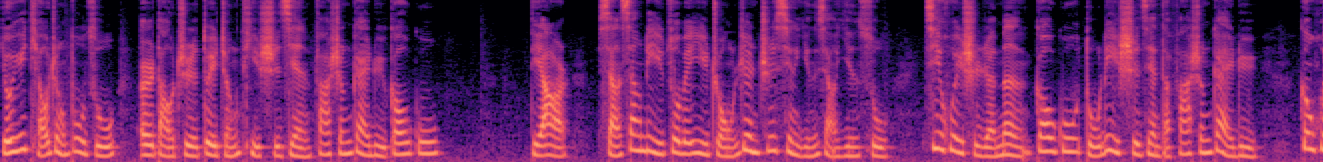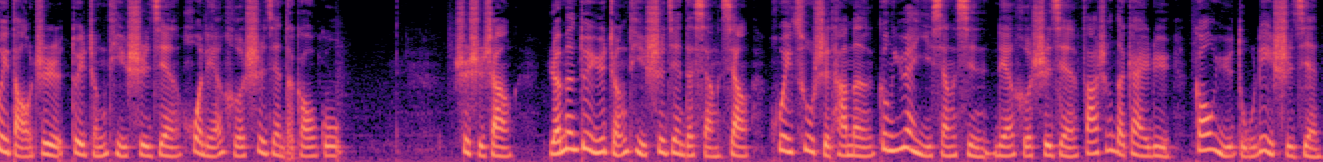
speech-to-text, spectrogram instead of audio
由于调整不足而导致对整体事件发生概率高估。第二，想象力作为一种认知性影响因素。既会使人们高估独立事件的发生概率，更会导致对整体事件或联合事件的高估。事实上，人们对于整体事件的想象会促使他们更愿意相信联合事件发生的概率高于独立事件。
